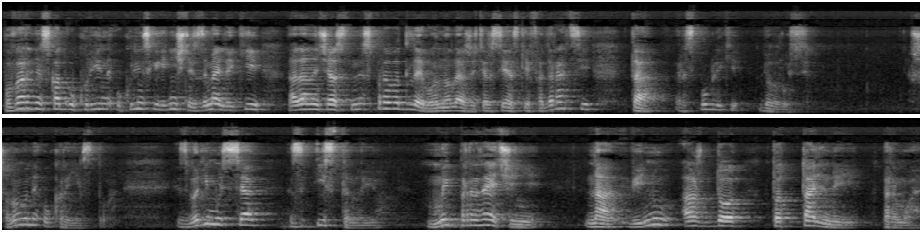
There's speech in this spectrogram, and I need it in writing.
повернення в склад українських етнічних земель, які на даний час несправедливо належать Росіянській Федерації та Республіки Білорусь. Шановне українство, змирімося з істиною. Ми приречені на війну аж до тотальної перемоги.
